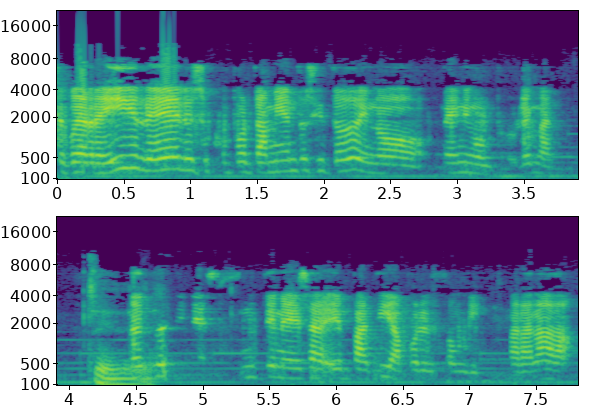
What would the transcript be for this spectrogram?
se puede reír de él, de sus comportamientos y todo y no, no hay ningún problema. No, tienes, no tienes esa empatía por el zombie, para nada.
